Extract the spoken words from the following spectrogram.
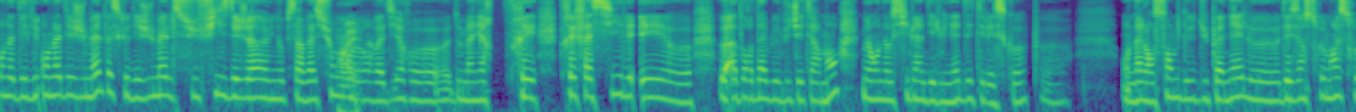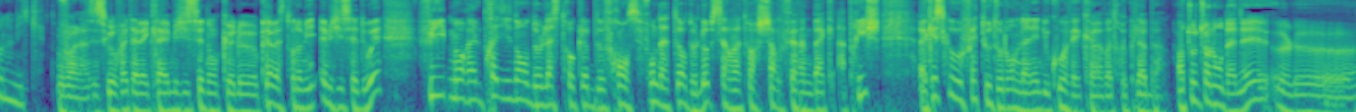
on a des on a des jumelles parce que des jumelles suffisent déjà à une observation, euh, on va dire euh, de manière très très facile et euh, abordable budgétairement. Mais on a aussi bien des lunettes, des télescopes on a l'ensemble du panel euh, des instruments astronomiques. Voilà, c'est ce que vous faites avec la MJC, donc euh, le club astronomie MJC Douai. Philippe Morel, président de l'Astro Club de France, fondateur de l'Observatoire Charles Ferenbach à Priche. Euh, qu'est-ce que vous faites tout au long de l'année du coup avec votre club? Alors, Tout au long de l'année, le...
